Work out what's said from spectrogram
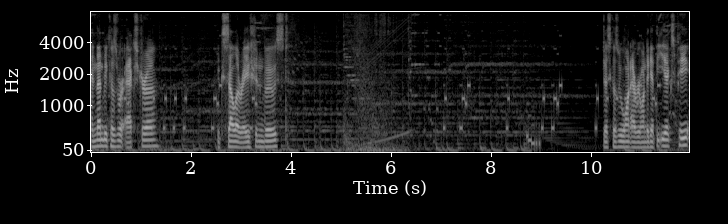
And then because we're extra, acceleration boost. Just because we want everyone to get the EXP.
